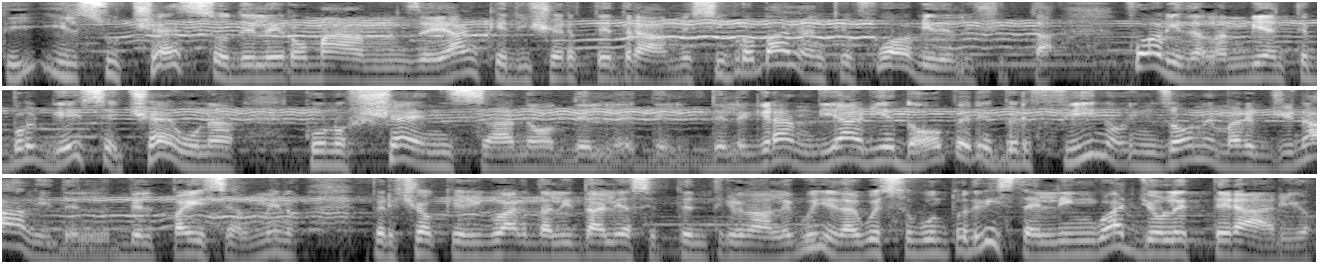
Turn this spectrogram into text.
il successo delle romanze e anche di certe trame si propaga anche fuori dalle città, fuori dall'ambiente borghese c'è una conoscenza no, delle, delle, delle, grandi aree d'opere perfino in zone marginali del, del paese, almeno per ciò che riguarda l'Italia settentrionale. Quindi da questo punto di vista il linguaggio letterario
